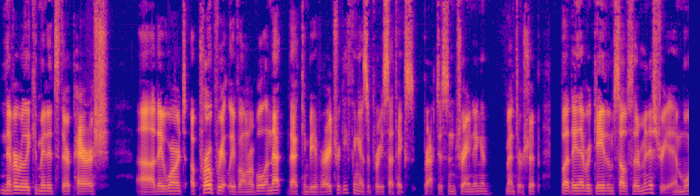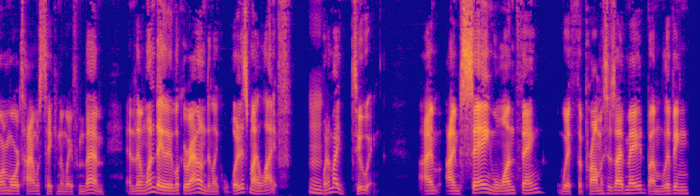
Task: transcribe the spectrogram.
never really committed to their parish. Uh, they weren't appropriately vulnerable, and that, that can be a very tricky thing as a priest. That takes practice and training and mentorship. But they never gave themselves to their ministry, and more and more time was taken away from them. And then one day they look around and like, what is my life? Mm. What am I doing? I'm I'm saying one thing with the promises I've made, but I'm living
